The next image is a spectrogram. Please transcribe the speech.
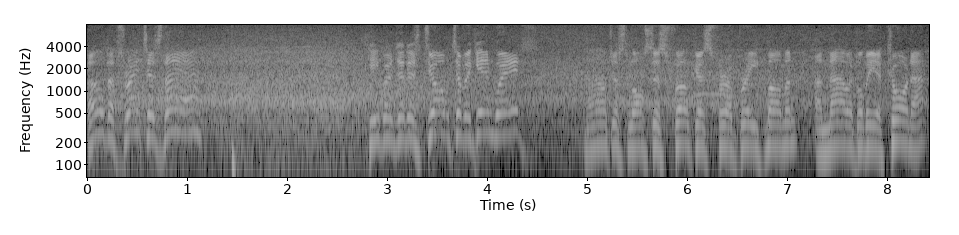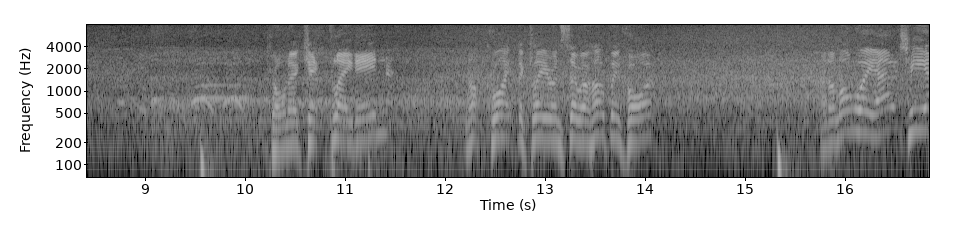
Oh, the threat is there. Keeper did his job to begin with. Now just lost his focus for a brief moment, and now it'll be a corner. Corner kick played in. Not quite the clearance they were hoping for. And a long way out here.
